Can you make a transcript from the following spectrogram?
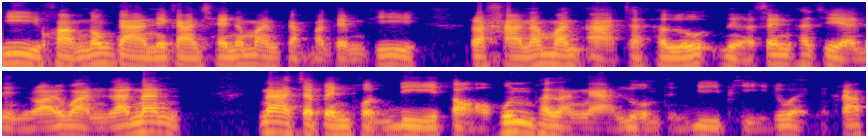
ที่ความต้องการในการใช้น้ำมันกลับมาเต็มที่ ราคาน้ำมันอาจจะทะลุเหนือเส้นค่าเฉลี่ย100 วัน และนั่นน่าจะเป็นผลดีต่อหุ้นพลังงานรวมถึง BP ด้วยนะครับ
